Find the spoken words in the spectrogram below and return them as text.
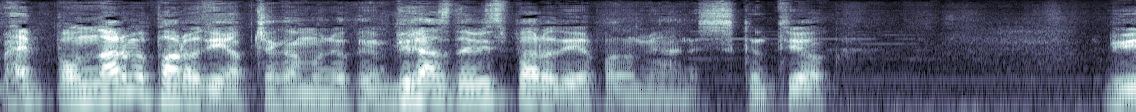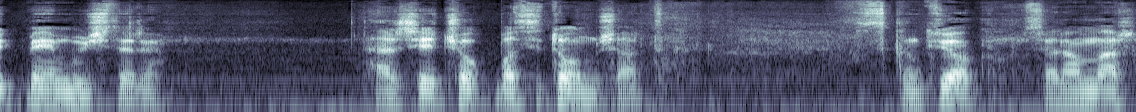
Hep onlar mı parodi yapacak amına koyayım? Biraz da biz parodi yapalım yani. Sıkıntı yok. Büyütmeyin bu işleri. Her şey çok basit olmuş artık. Sıkıntı yok. Selamlar.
